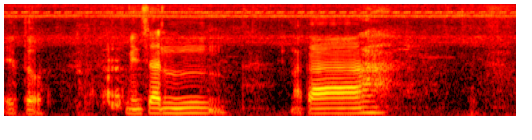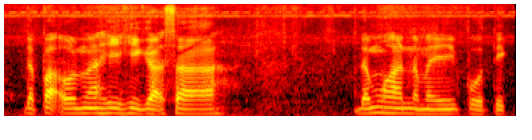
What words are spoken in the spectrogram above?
Ito. Minsan naka dapa o nahihiga sa damuhan na may putik.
